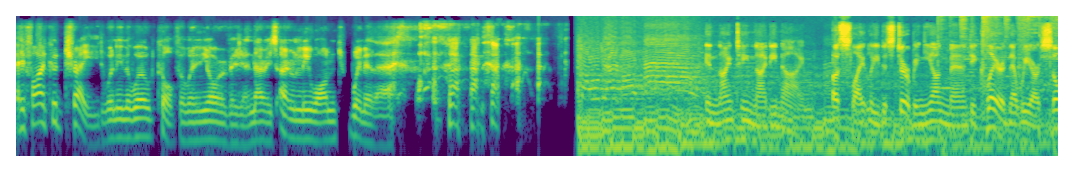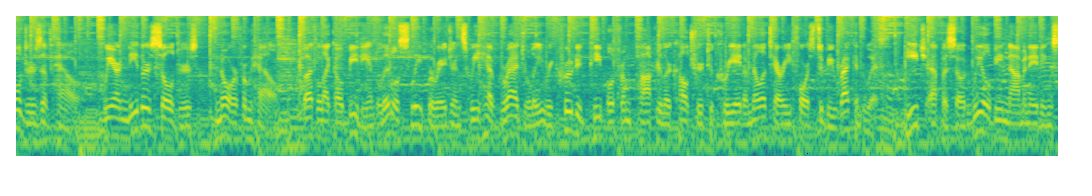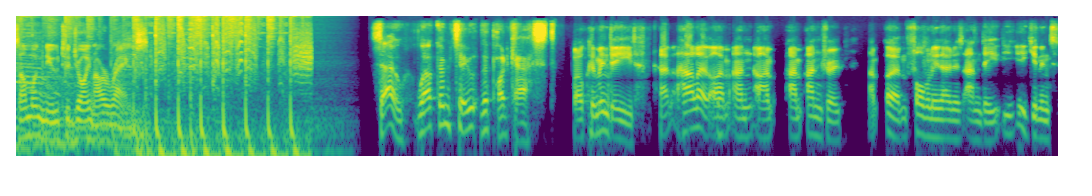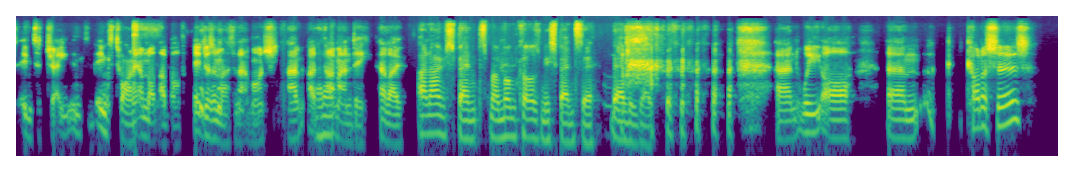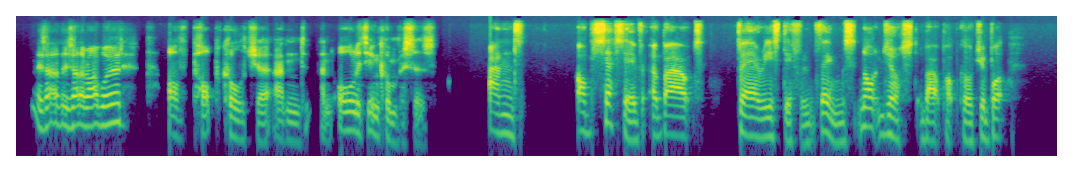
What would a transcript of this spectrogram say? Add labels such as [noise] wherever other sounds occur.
if I could trade winning the World Cup for winning Eurovision, there is only one winner there. [laughs] In 1999, a slightly disturbing young man declared that we are soldiers of hell. We are neither soldiers nor from hell, but like obedient little sleeper agents, we have gradually recruited people from popular culture to create a military force to be reckoned with. Each episode, we'll be nominating someone new to join our ranks. So, welcome to the podcast. Welcome indeed. Um, hello, I'm, An- I'm I'm Andrew. I'm um, formerly known as Andy. You, you can inter- interchange, intertwine it. I'm not that bothered. It doesn't matter that much. I'm, I, Hello. I'm Andy. Hello. And I'm Spence. My mum calls me Spencer. There we go. [laughs] and we are um, connoisseurs. Is that is that the right word? Of pop culture and and all it encompasses. and obsessive about various different things, not just about pop culture, but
